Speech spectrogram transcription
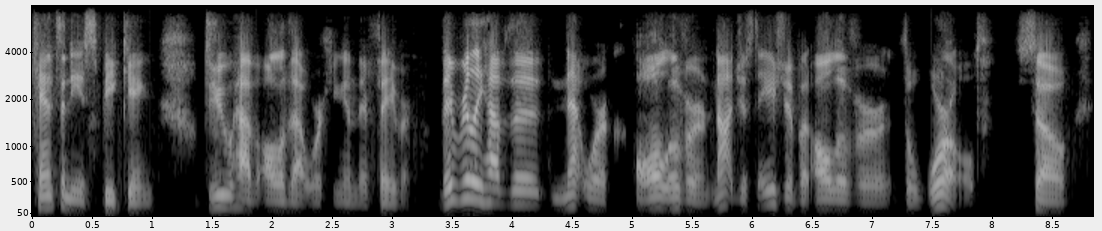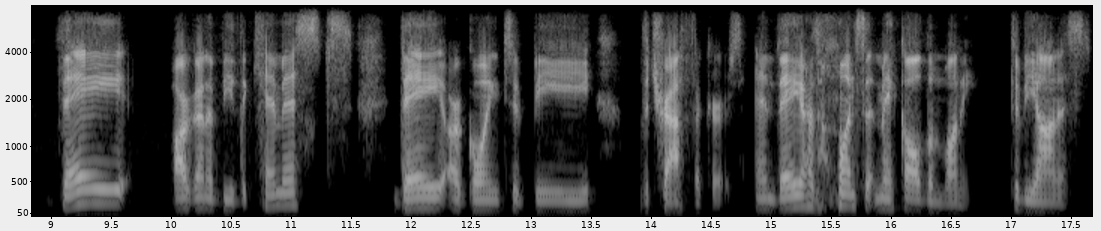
cantonese speaking do have all of that working in their favor. They really have the network all over not just asia but all over the world. So they are going to be the chemists they are going to be the traffickers and they are the ones that make all the money to be honest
